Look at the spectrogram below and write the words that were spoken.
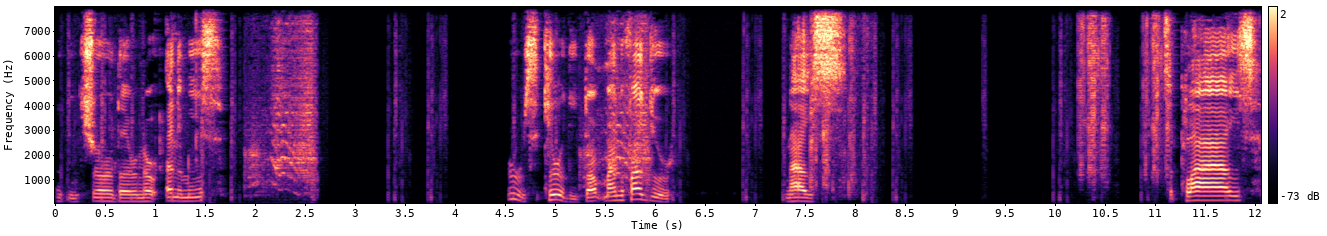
Making sure there are no enemies. Ooh, security, don't mind if I do. Nice. Supplies.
